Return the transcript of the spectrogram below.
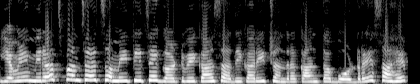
यावेळी मिरज पंचायत समितीचे गट विकास अधिकारी चंद्रकांत बोडरे साहेब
